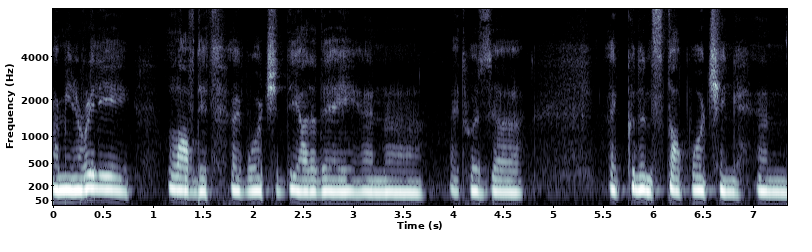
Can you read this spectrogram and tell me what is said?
I mean I really loved it. I watched it the other day, and uh, it was uh, I couldn't stop watching and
